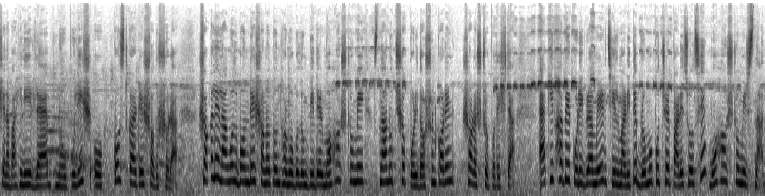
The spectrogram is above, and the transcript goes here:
সেনাবাহিনী র্যাব, নৌ পুলিশ ও কোস্টগার্ডের সদস্যরা। সকালে লাঙ্গলবন্দে সনাতন ধর্মাবলম্বীদের মহাষ্টমী স্নান উৎসব পরিদর্শন করেন স্বরাষ্ট্র উপদেষ্টা। একইভাবে কুড়িগ্রামের ঝিলমারিতে ব্রহ্মপুত্রের পাড়ে চলছে মহাষ্টমীর স্নান।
